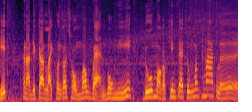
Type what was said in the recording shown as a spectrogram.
ชิดขณะเดียวกันหลายคนก็ชมว่าแหวนวงนี้ดูเหมาะกับคิมแจจุงมาก ๆ เลย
